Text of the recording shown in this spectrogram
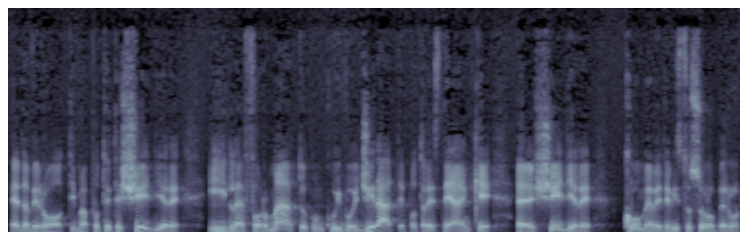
è davvero ottima. Potete scegliere il formato con cui voi girate, potreste anche eh, scegliere come avete visto solo per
